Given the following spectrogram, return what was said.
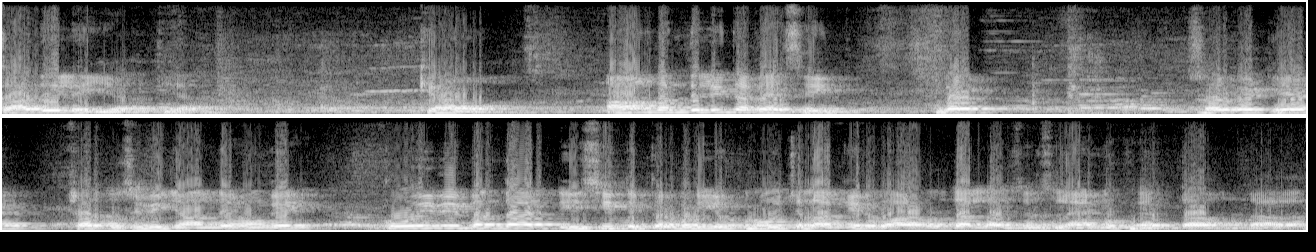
ਕਾਦੇ ਲਈ ਆ ਹਥਿਆਰ ਕਿਉਂ ਆਮ ਬੰਦੇ ਲਈ ਤਾਂ ਵੈਸੇ ਹੀ। ਬਟ ਸਰ ਬੈਠੇ ਸਰ ਤੁਸੀਂ ਵੀ ਜਾਣਦੇ ਹੋਵੋਗੇ, ਕੋਈ ਵੀ ਬੰਦਾ ਡੀਸੀ ਤੱਕ ਬੜੀ ਅਪਰੋਚ ਲਾ ਕੇ ਰਿਵਾਲਵਰ ਦਾ ਲਾਇਸੈਂਸ ਲੈਣ ਨੂੰ ਫਿਰਦਾ ਹੁੰਦਾ ਵਾ।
